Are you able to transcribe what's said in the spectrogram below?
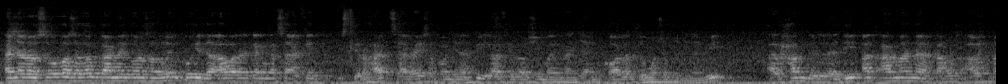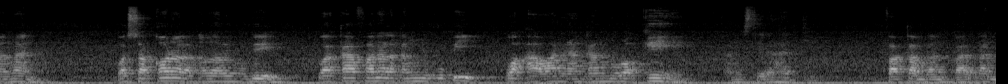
Anna Rasulullah SAW karena ikon selalu iku ida awal akan sakit istirahat sarai sapa Nabi ila firasyi maring ranjang. Kala tuh masuk Nabi Alhamdulillah di at amana kamu aweh mangan. Wasakona lan aweh mubi wa kafana lan kang nyukupi. Wa awan lan kang nuroke kang istirahat fakam lan lan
